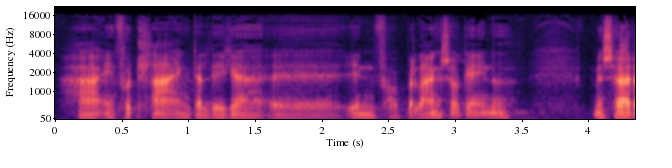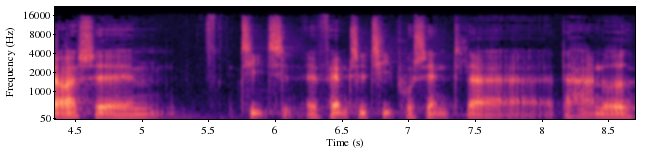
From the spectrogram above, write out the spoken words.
har en forklaring, der ligger øh, inden for balanceorganet, men så er der også øh, 5-10 øh, procent, der, der har noget,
